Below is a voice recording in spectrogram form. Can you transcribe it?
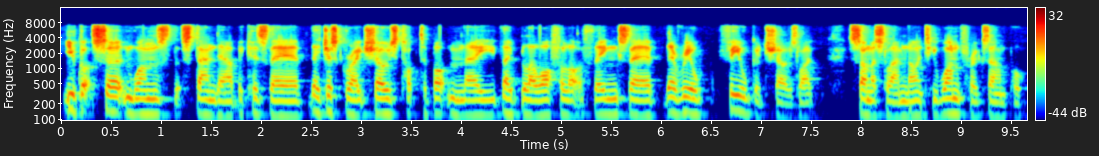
You've got certain ones that stand out because they're they're just great shows, top to bottom. They they blow off a lot of things. They're they're real feel good shows like SummerSlam '91, for example.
